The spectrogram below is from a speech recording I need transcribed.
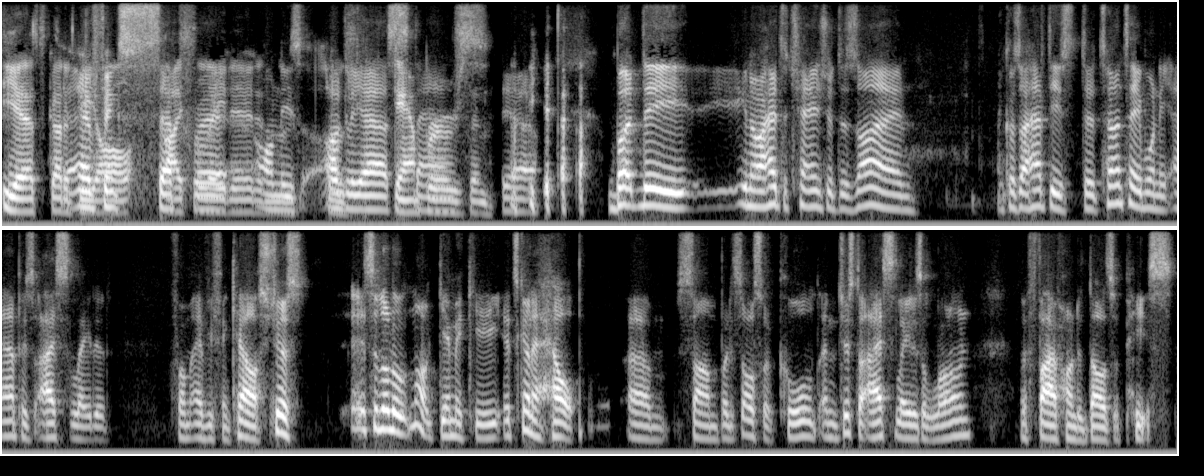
Yeah, it's got to be all Everything's separate isolated on these ugly ass dampers stands. and yeah. But the you know I had to change the design because I have these the turntable and the amp is isolated from everything else. Just it's a little not gimmicky. It's going to help um, some, but it's also cool. And just the isolators alone are five hundred dollars a piece,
